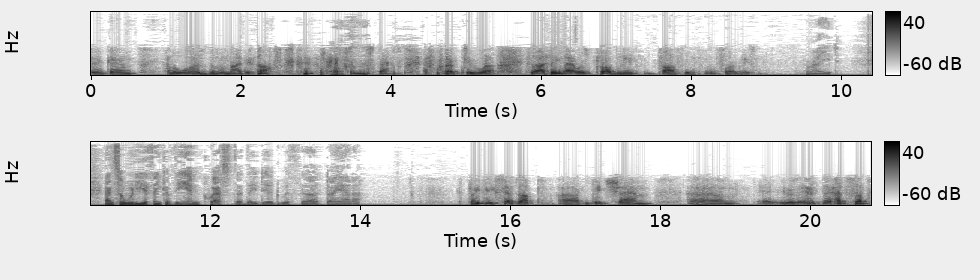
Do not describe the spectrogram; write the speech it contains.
to go and have a word with them on my behalf. that wouldn't have, have worked too well. So I think that was probably partly for that reason. Right. And so, what do you think of the inquest that they did with uh, Diana? Completely set up, uh, complete sham. Um, it was, it they had some.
